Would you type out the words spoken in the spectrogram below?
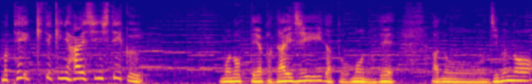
まあ定期的に配信していくものってやっぱ大事だと思うので、あの、自分の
